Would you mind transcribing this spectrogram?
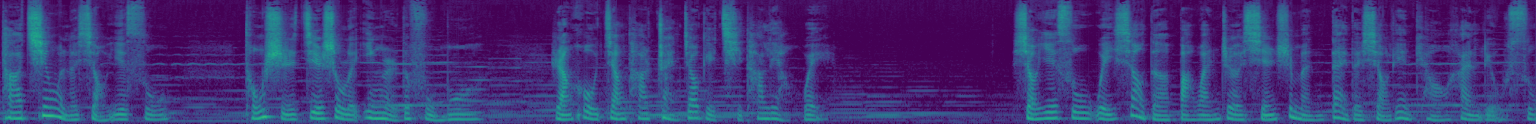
他亲吻了小耶稣，同时接受了婴儿的抚摸，然后将他转交给其他两位。小耶稣微笑地把玩着贤士们带的小链条和流苏，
